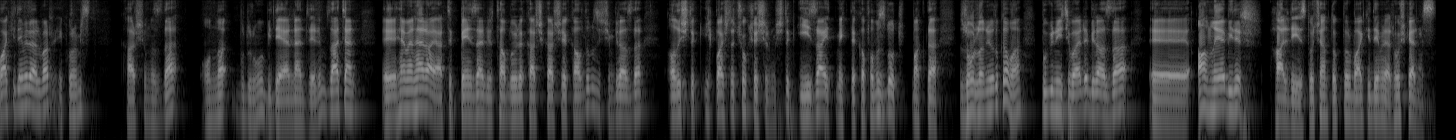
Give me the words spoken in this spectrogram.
Baki Demirel var, ekonomist karşımızda. Onunla bu durumu bir değerlendirelim. Zaten e, hemen her ay artık benzer bir tabloyla karşı karşıya kaldığımız için biraz da alıştık. İlk başta çok şaşırmıştık. İzah etmekte, kafamızda oturtmakta zorlanıyorduk ama bugün itibariyle biraz da e, anlayabilir haldeyiz. Doçent Doktor Baki Demirel, hoş geldiniz.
